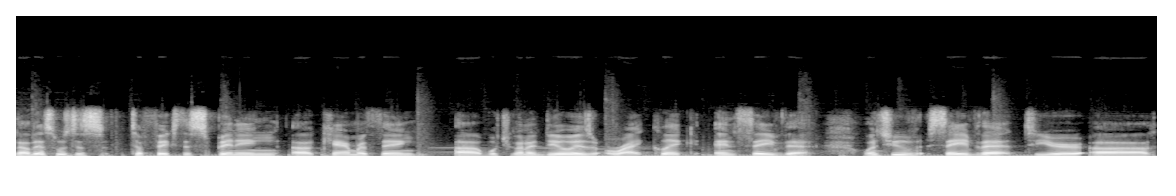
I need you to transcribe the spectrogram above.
Now this was just to fix the spinning uh, camera thing. Uh, what you're going to do is right click and save that. Once you've saved that to your uh,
